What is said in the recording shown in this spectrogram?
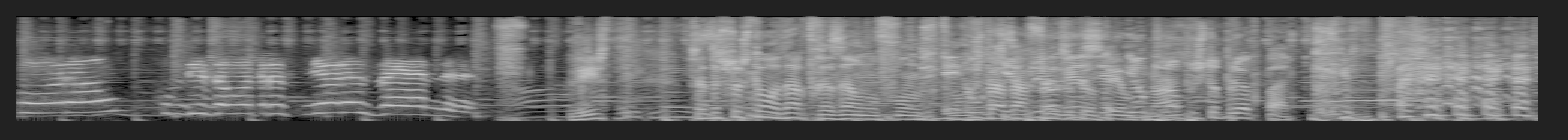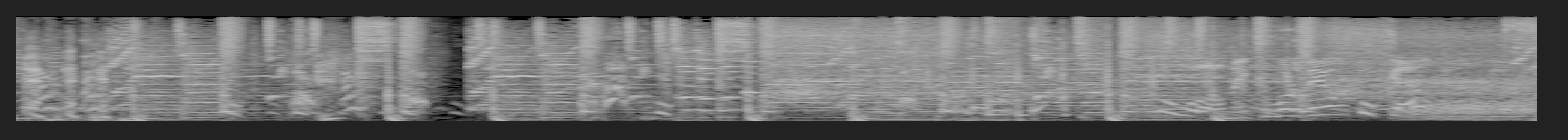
foram, como diz a outra senhora, Zen. Viste? Portanto, as pessoas estão a dar-te razão, no fundo. Tu É, o estás que é à frente do teu preocupante é- tempo, Eu não é? próprio estou preocupado. O homem que mordeu o cão.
